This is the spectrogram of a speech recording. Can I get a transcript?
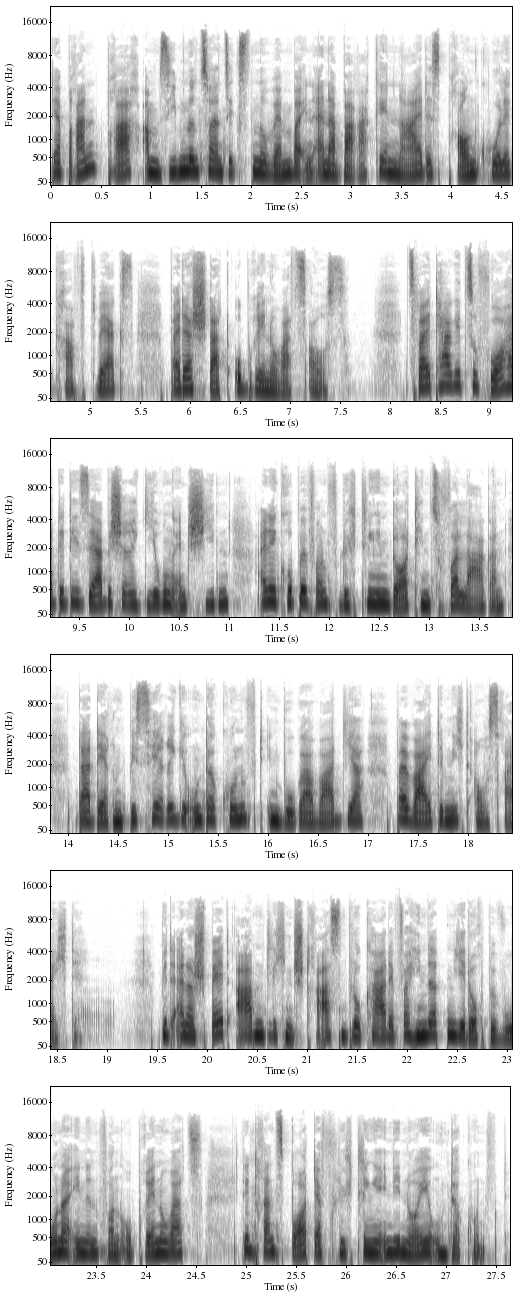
Der Brand brach am 27. November in einer Baracke nahe des Braunkohlekraftwerks bei der Stadt Obrenovac aus. Zwei Tage zuvor hatte die serbische Regierung entschieden, eine Gruppe von Flüchtlingen dorthin zu verlagern, da deren bisherige Unterkunft in Bogavadia bei weitem nicht ausreichte. Mit einer spätabendlichen Straßenblockade verhinderten jedoch BewohnerInnen von Obrenovac den Transport der Flüchtlinge in die neue Unterkunft.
